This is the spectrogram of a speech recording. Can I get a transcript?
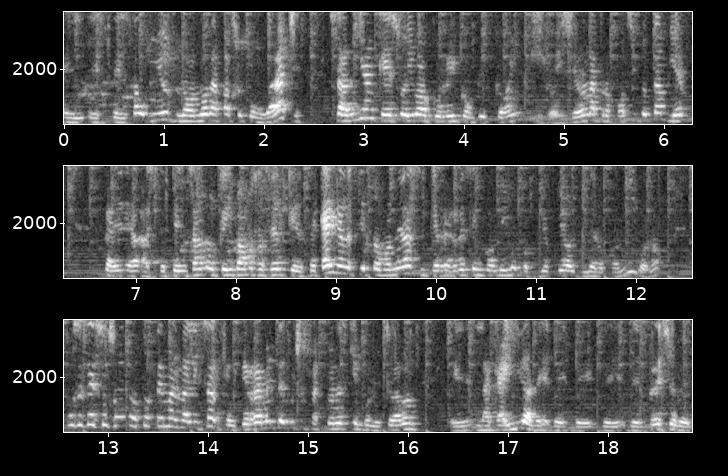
el, este, Estados Unidos no, no da paso con Guarache. Sabían que eso iba a ocurrir con Bitcoin y lo hicieron a propósito también, este, pensando que íbamos a hacer que se caigan las criptomonedas y que regresen conmigo porque yo quiero el dinero conmigo, ¿no? Entonces eso es otro, tema a analizar, que, que, realmente hay muchos factores que involucraron eh, la caída de, de, de, del precio de,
